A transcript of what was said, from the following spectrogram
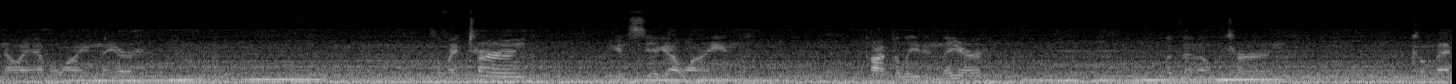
Now I have a line there. So if I turn, you can see I got line populating there but then I'll turn, come back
